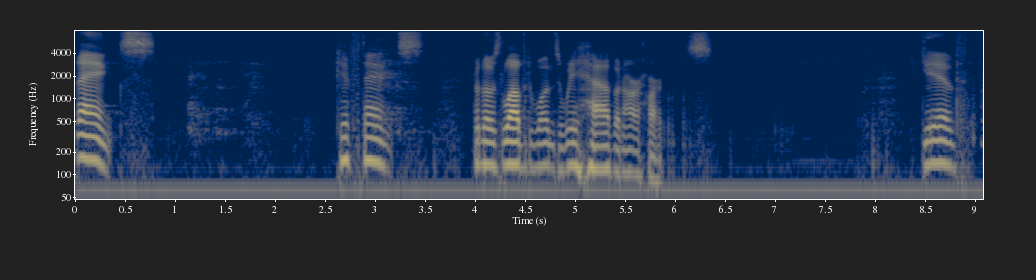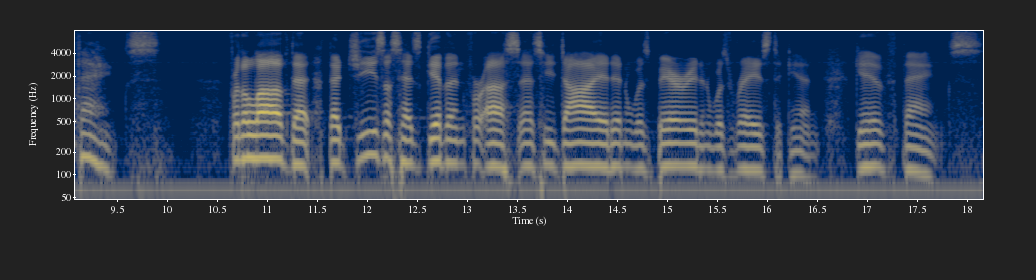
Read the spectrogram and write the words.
thanks. Give thanks for those loved ones we have in our hearts. Give thanks for the love that, that Jesus has given for us as he died and was buried and was raised again. Give thanks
